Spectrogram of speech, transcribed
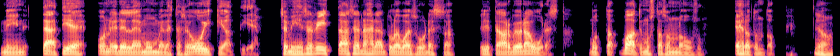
niin tämä tie on edelleen mun mielestä se oikea tie. Se, mihin se riittää, se nähdään tulevaisuudessa ja sitten arvioidaan uudestaan. Mutta vaatimustason nousu, ehdoton toppi. Joo,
